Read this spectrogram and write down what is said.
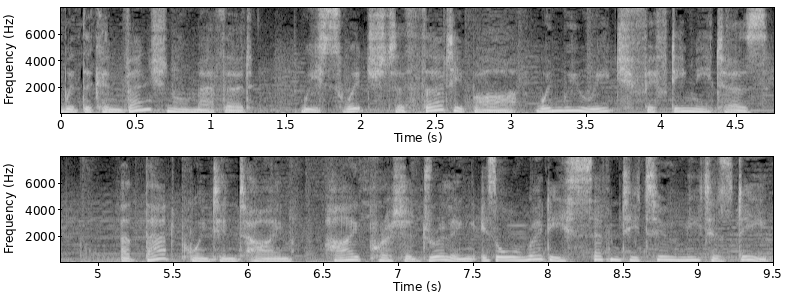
With the conventional method, we switch to 30 bar when we reach 50 meters. At that point in time, high pressure drilling is already 72 meters deep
